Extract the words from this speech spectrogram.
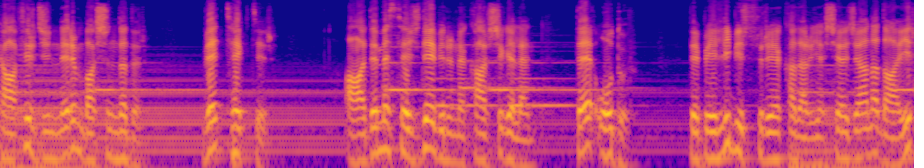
kafir cinlerin başındadır ve tektir. Adem'e secde emrine karşı gelen de odur ve belli bir süreye kadar yaşayacağına dair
